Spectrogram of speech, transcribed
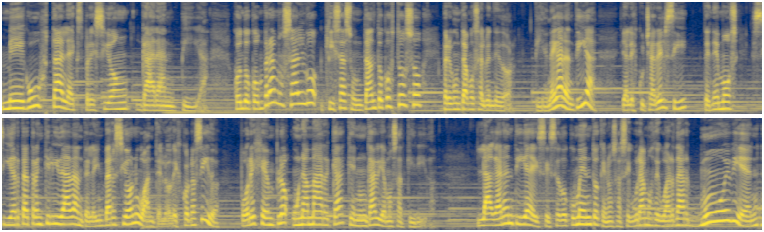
Me gusta la expresión garantía. Cuando compramos algo, quizás un tanto costoso, preguntamos al vendedor, ¿tiene garantía? Y al escuchar el sí, tenemos cierta tranquilidad ante la inversión o ante lo desconocido. Por ejemplo, una marca que nunca habíamos adquirido. La garantía es ese documento que nos aseguramos de guardar muy bien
